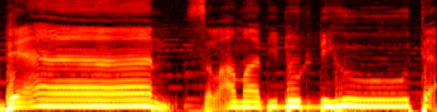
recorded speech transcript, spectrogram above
Dan selamat tidur di hutan.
